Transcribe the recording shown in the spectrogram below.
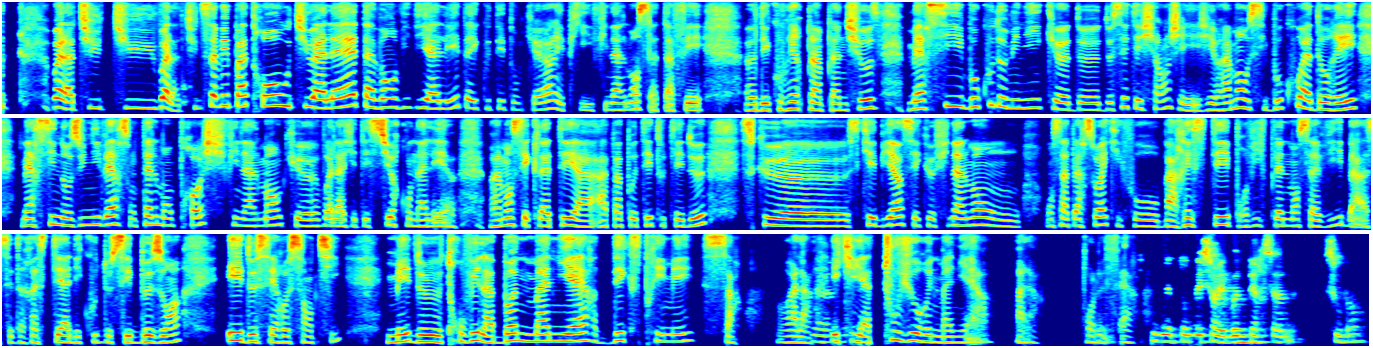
voilà, tu, tu, voilà, tu ne savais pas trop où tu allais, tu avais envie d'y aller, tu as écouté ton cœur et puis finalement, ça t'a fait euh, découvrir plein, plein de choses. Merci beaucoup, Dominique, de, de cet échange et j'ai vraiment aussi beaucoup adoré. Merci, nos univers sont tellement proches finalement que voilà, j'étais sûre qu'on allait euh, vraiment s'éclater à, à, papoter toutes les deux. Ce, que, ce qui est bien, c'est que finalement, on, on s'aperçoit qu'il faut bah, rester pour vivre pleinement sa vie, bah, c'est de rester à l'écoute de ses besoins et de ses ressentis, mais de trouver la bonne manière d'exprimer ça. Voilà. Et qu'il y a toujours une manière, voilà, pour le faire. De tomber sur les bonnes personnes, souvent.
